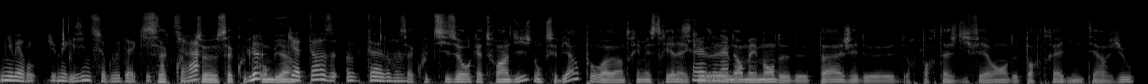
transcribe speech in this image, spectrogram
numéro du magazine So Good qui Ça sortira coûte, euh, ça coûte le combien 14 octobre. Ça coûte 6,90€, donc c'est bien pour euh, un trimestriel avec euh, énormément de, de pages et de, de reportages différents, de portraits, d'interviews,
